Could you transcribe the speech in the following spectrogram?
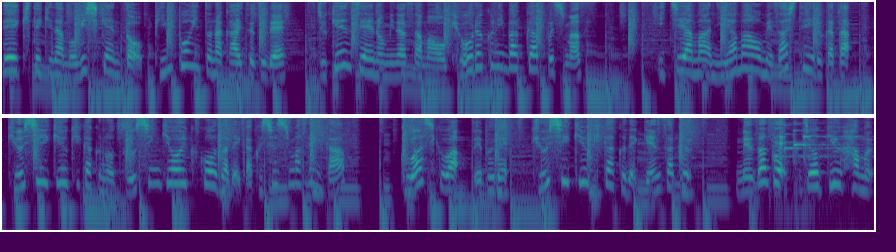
定期的な模擬試験とピンポイントな解説で受験生の皆様を強力にバックアップします一山二山を目指している方 QCQ 企画の通信教育講座で学習しませんか？詳しくはウェブで QCQ 企画で検索。目指せ上級ハム。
